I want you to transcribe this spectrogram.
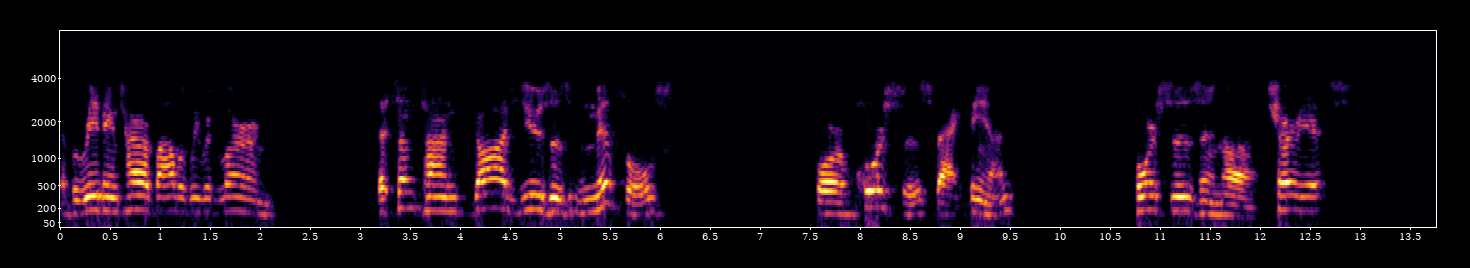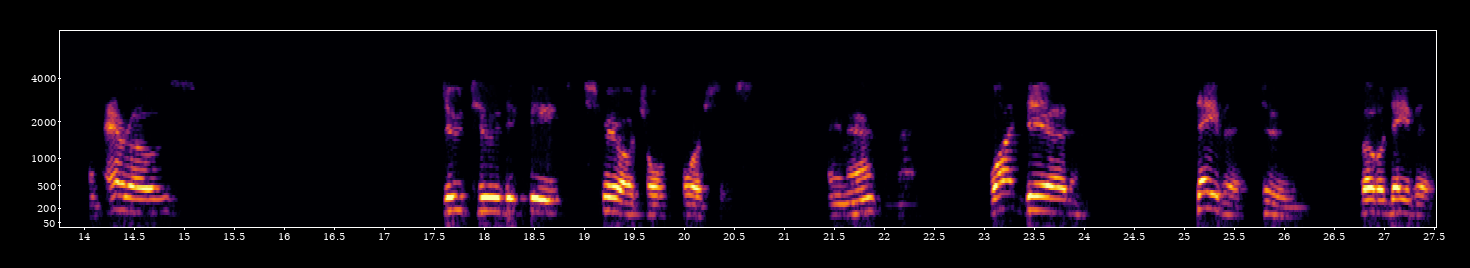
If we read the entire Bible, we would learn that sometimes God uses missiles or horses back then, horses and uh, chariots and arrows, due to defeat spiritual forces. Amen? Amen. What did David do, little David,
